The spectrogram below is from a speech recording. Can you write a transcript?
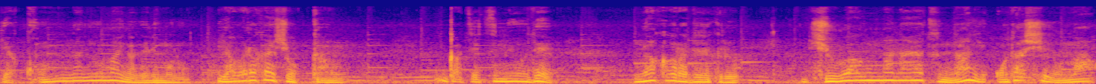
いやこんなにうまいの練り物。柔らかい食感が絶妙で中から出てくるジュワうまなやつ何？お出汁うま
